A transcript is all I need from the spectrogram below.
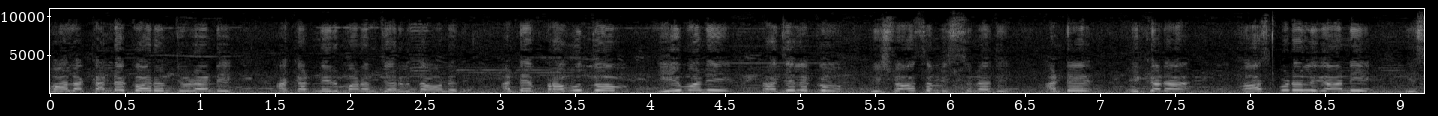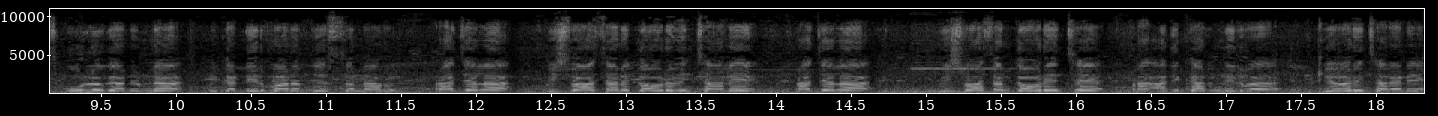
వాళ్ళ కండకారం చూడండి. అక్కడ నిర్మాణం జరుగుతూ ఉన్నది. అంటే ప్రభుత్వం ఏమని ప్రజలకు విశ్వాసం ఇస్తున్నది? అంటే ఇక్కడ హాస్పిటల్ కానీ ఈ స్కూళ్ళు కానీ ఉన్న ఇక్కడ నిర్మాణం చేస్తున్నారు. ప్రజల విశ్వాసాన్ని గౌరవించాలి. ప్రజల విశ్వాసాన్ని గౌరవించే ప్ర- అధికారులు నిర్వ వివరించాలని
